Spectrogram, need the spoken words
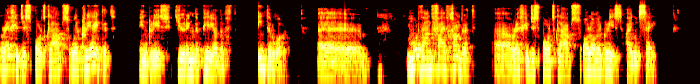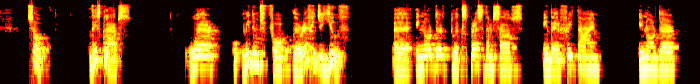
refugee sports clubs were created in Greece during the period of interwar. Uh, more than 500 uh, refugee sports clubs all over Greece, I would say. So these clubs were mediums for the refugee youth uh, in order to express themselves in their free time, in order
